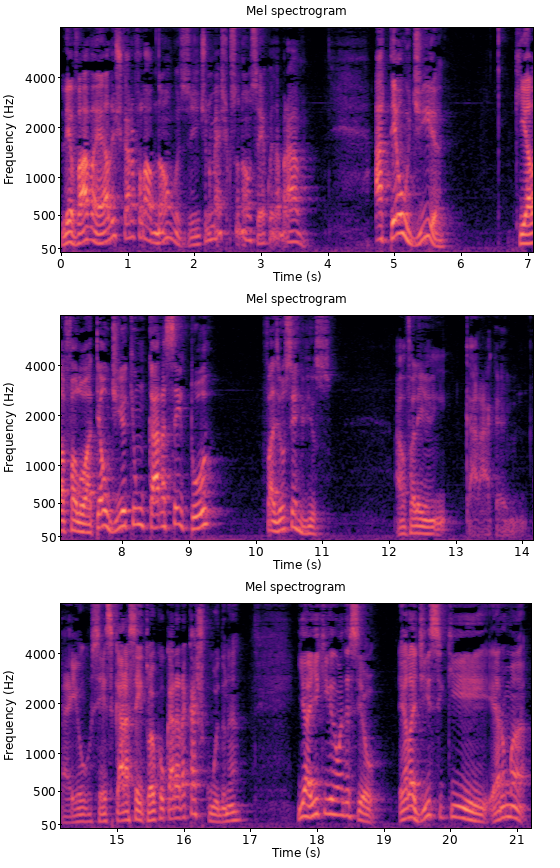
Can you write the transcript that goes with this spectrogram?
Levava ela e os caras falavam: não, a gente não mexe com isso, não, isso aí é coisa brava. Até o dia que ela falou até o dia que um cara aceitou fazer o serviço. Aí eu falei, caraca, aí eu, se esse cara aceitou é porque o cara era cascudo, né? E aí o que aconteceu? Ela disse que era uma.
